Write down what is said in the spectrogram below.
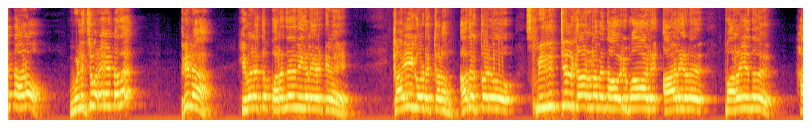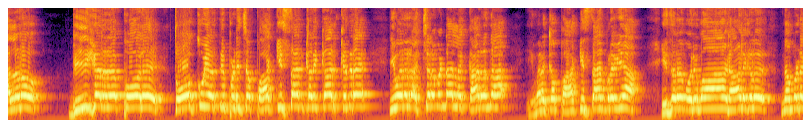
എന്നാണോ വിളിച്ചു പറയേണ്ടത്? പിന്നെ ഇവരൊക്കെ പറഞ്ഞത് നിങ്ങൾ കേട്ടില്ലേ? കൈ കൊടുക്കണം. അതൊക്കെ ഒരു സ്പിരിറ്റിൽ കാണണം എന്ന ഒരുപാട് ആളുകൾ പറയുന്നത്. അല്ലടോ ഭീകരരെ പോലെ തോക്കുയർത്തി പിടിച്ച പാകിസ്ഥാൻ കളിക്കാർക്കെതിരെ ഇവരൊരു അക്ഷരമുണ്ടല്ല കാരണം എന്താ? ഇവരൊക്കെ പാകിസ്ഥാൻ പ്രവിയ ഇത്തരം ഒരുപാട് ആളുകൾ നമ്മുടെ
